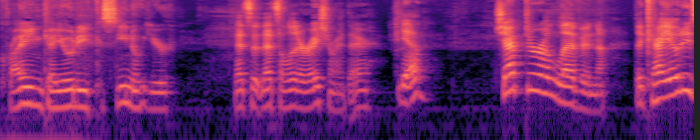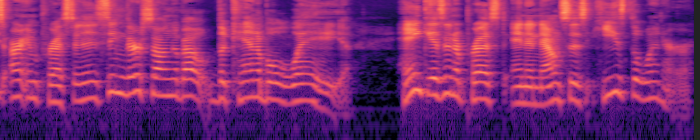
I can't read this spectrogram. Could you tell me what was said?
Crying Coyote Casino here. That's a, that's alliteration right there. Yeah. Chapter 11. The coyotes aren't impressed and they sing their song about the cannibal way. Hank isn't impressed and announces he's the winner.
